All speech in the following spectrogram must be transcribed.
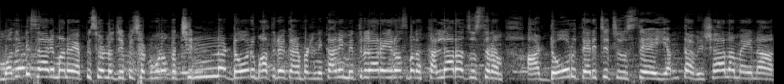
మొదటిసారి మనం ఎపిసోడ్లో చూపించినప్పుడు కూడా ఒక చిన్న డోర్ మాత్రమే కనపడింది. కానీ మిత్రులారా ఈ రోజు మనం కల్లారా చూస్తున్నాం. ఆ డోర్ తెరిచి చూస్తే ఎంత విశాలమైన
